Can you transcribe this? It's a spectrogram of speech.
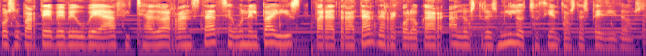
Por su parte, BBVA ha fichado a Randstad, según el país, para tratar de recolocar a los 3.800 despedidos.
